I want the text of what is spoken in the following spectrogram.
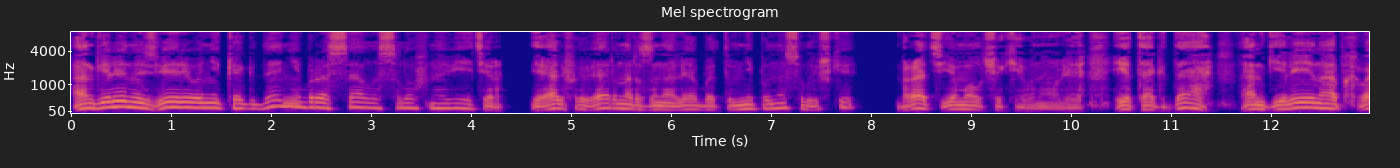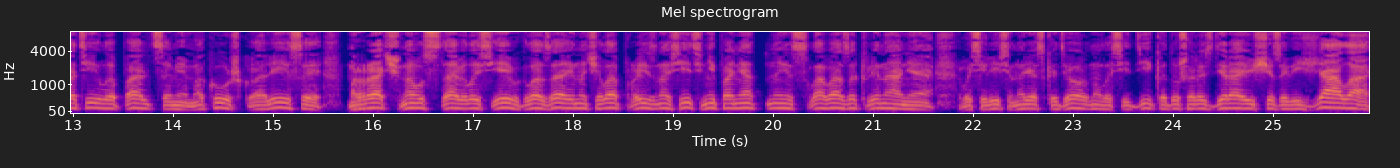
Ангелина Зверева никогда не бросала слов на ветер, и Альф и Вернер знали об этом не понаслышке. Братья молча кивнули. И тогда Ангелина обхватила пальцами макушку Алисы, мрачно уставилась ей в глаза и начала произносить непонятные слова заклинания. Василисина резко дернулась и дико душераздирающе завизжала.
